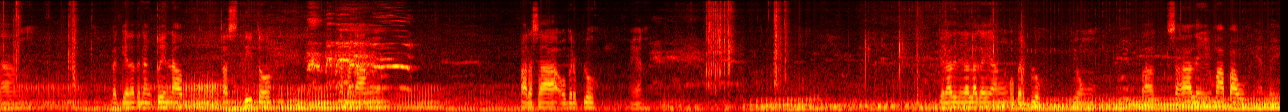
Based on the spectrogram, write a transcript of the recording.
Ng lagyan natin ng clean out. Tapos dito naman ang para sa overflow. Ayan. Diyan natin nilalagay ang overflow. Yung pag sakali umapaw yan may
